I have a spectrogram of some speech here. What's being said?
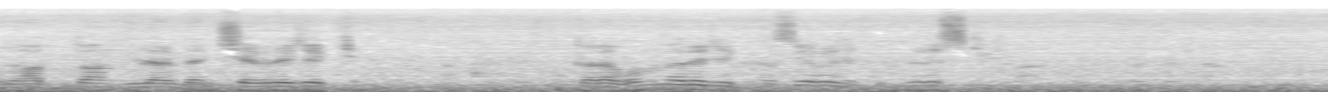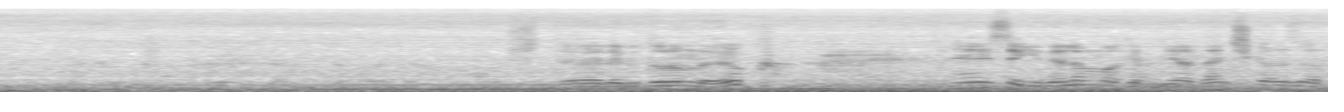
Acaba hattan ileriden çevirecek bu tarafa mı verecek? Nasıl yapacak? Bilmiyoruz ki. İşte öyle bir durum da yok. Neyse gidelim bakayım bir yerden çıkarız artık.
